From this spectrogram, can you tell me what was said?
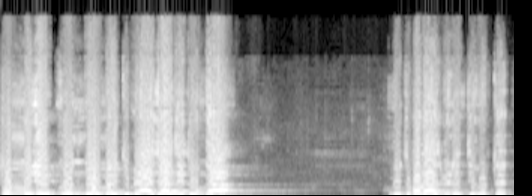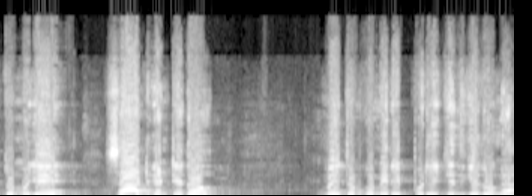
तुम मुझे खून दो मैं तुम्हें आजादी दूंगा. मी तुम्हाला आज विनंती करतोय तुम मुझे साठ घंटे दो मैं तुमको मेरी पूरी जिंदगी दूंगा.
